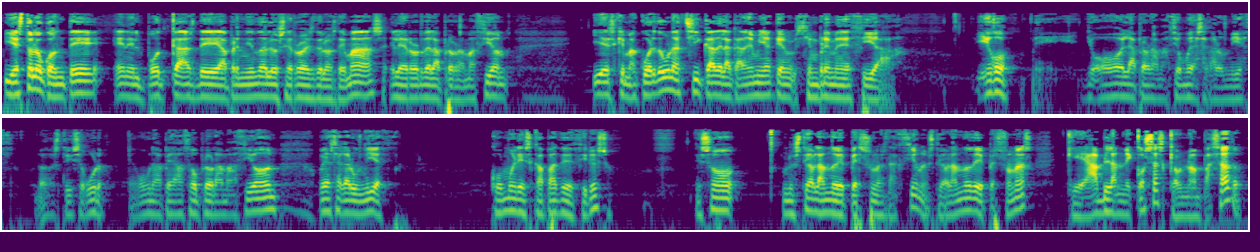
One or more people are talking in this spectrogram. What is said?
Y esto lo conté en el podcast de Aprendiendo de los errores de los demás, el error de la programación. Y es que me acuerdo una chica de la academia que siempre me decía, Diego, eh, yo en la programación voy a sacar un 10, lo estoy seguro. Tengo una pedazo de programación, voy a sacar un 10. ¿Cómo eres capaz de decir eso? Eso no estoy hablando de personas de acción, estoy hablando de personas que hablan de cosas que aún no han pasado.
